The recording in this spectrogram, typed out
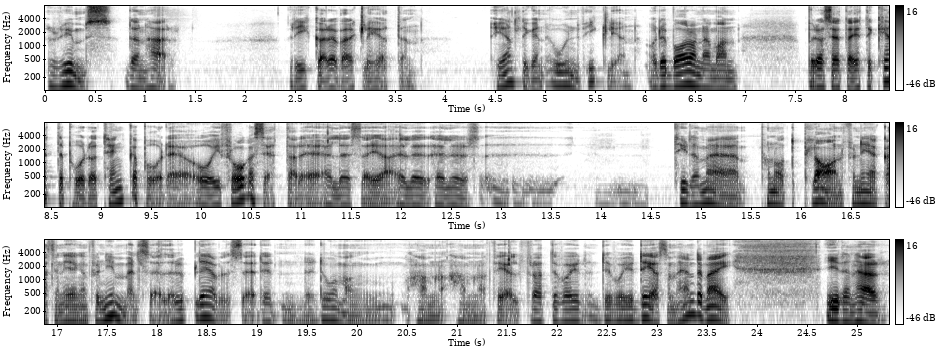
ryms den här rikare verkligheten egentligen oundvikligen. Och det är bara när man Börja sätta etiketter på det och tänka på det och ifrågasätta det eller säga eller, eller eh, till och med på något plan förneka sin egen förnimmelse eller upplevelse. Det, det är då man hamnar, hamnar fel. För att det var, ju, det var ju det som hände mig i den här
